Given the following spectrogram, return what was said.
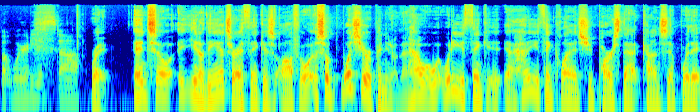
But where do you stop? right and so uh, you know the answer i think is often so what's your opinion on that how what do you think how do you think clients should parse that concept where they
